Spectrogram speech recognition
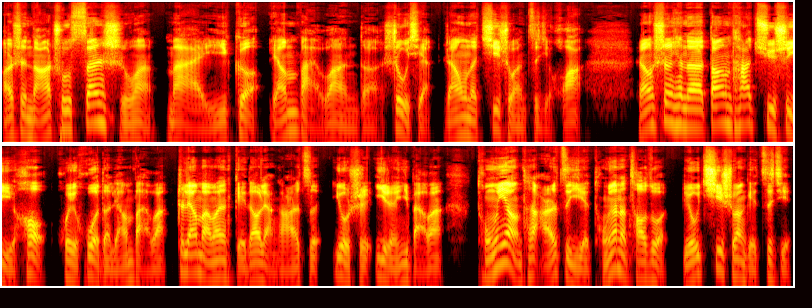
而是拿出三十万买一个两百万的寿险，然后呢七十万自己花，然后剩下的当他去世以后会获得两百万，这两百万给到两个儿子，又是一人一百万。同样，他的儿子也同样的操作，留七十万给自己，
